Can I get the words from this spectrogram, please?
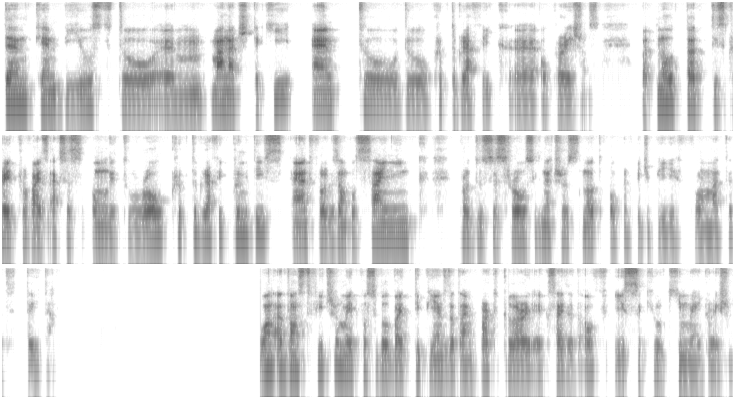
then can be used to um, manage the key and to do cryptographic uh, operations. But note that this crate provides access only to raw cryptographic primitives. And for example, signing produces raw signatures, not OpenPGP formatted data. One advanced feature made possible by TPMs that I'm particularly excited of is secure key migration.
